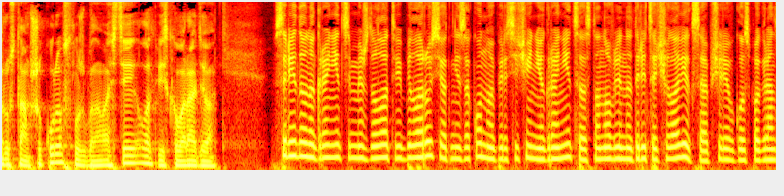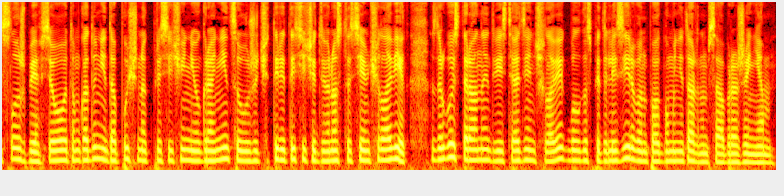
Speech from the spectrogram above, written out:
Рустам Шукуров, служба новостей Латвийского радио. В среду на границе между Латвией и Беларусью от незаконного пересечения границы остановлено 30 человек, сообщили в Госпогранслужбе. Всего в этом году не допущено к пересечению границы уже 4097 человек. С другой стороны, 201 человек был госпитализирован по гуманитарным соображениям.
